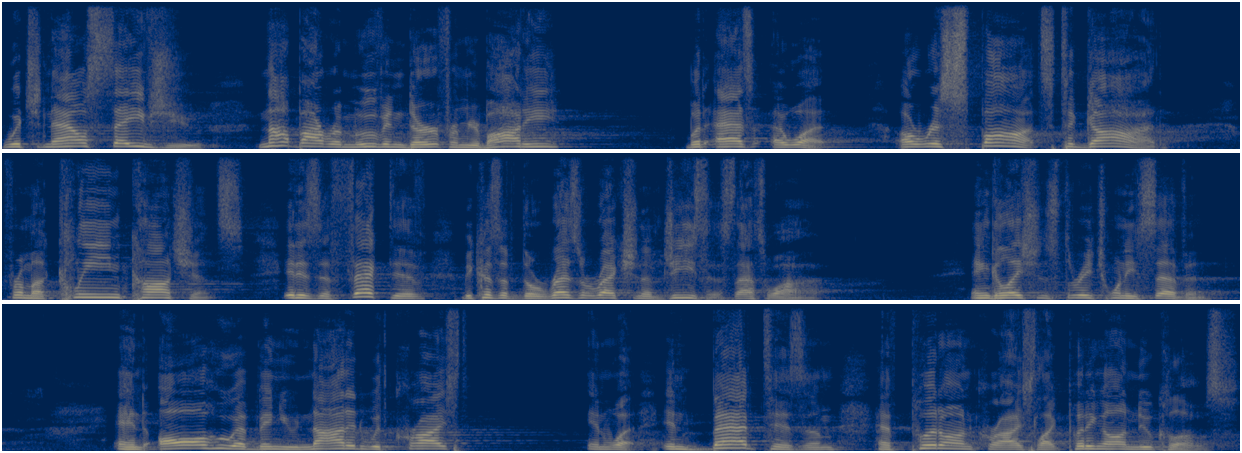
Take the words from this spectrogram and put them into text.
which now saves you, not by removing dirt from your body, but as a what? A response to God from a clean conscience. It is effective because of the resurrection of Jesus. That's why. In Galatians 3:27, and all who have been united with Christ in what? In baptism have put on Christ like putting on new clothes.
